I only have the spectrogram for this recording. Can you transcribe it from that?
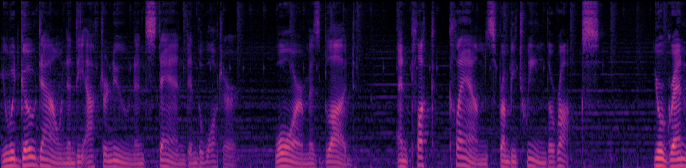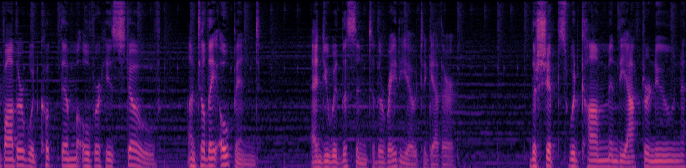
You would go down in the afternoon and stand in the water, warm as blood, and pluck clams from between the rocks. Your grandfather would cook them over his stove until they opened, and you would listen to the radio together. The ships would come in the afternoon,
